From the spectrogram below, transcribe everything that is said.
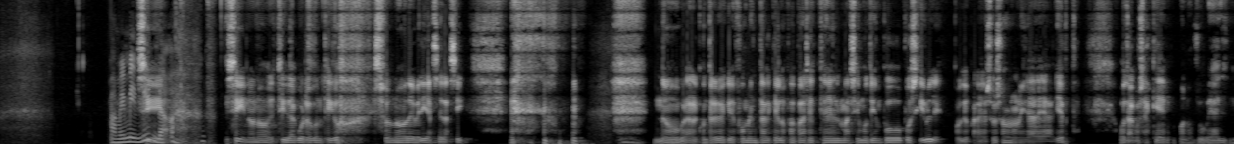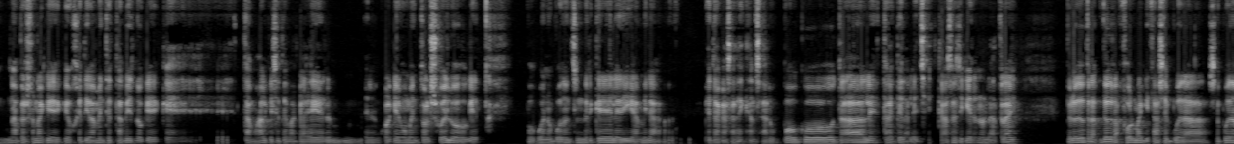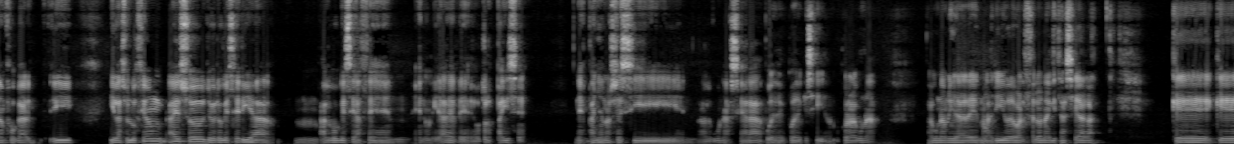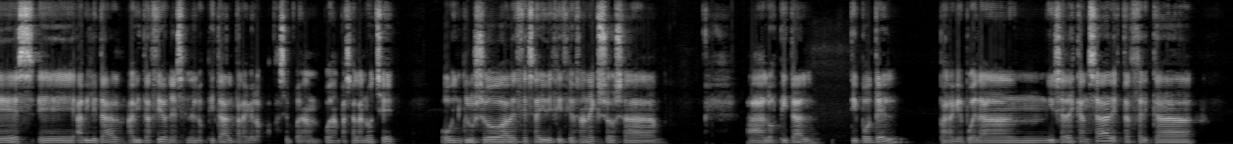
a mí me indigna. Sí, no, no, estoy de acuerdo contigo. Eso no debería ser así. no, al contrario, hay que fomentar que los papás estén el máximo tiempo posible, porque para eso son unidades abiertas. Otra cosa es que, bueno, tú veas una persona que, objetivamente está viendo que, está mal, que se te va a caer en cualquier momento al suelo, que, pues bueno, puedo entender que le diga, mira, vete a casa a descansar un poco, tal, tráete la leche en casa, si quieres no la traes pero de otra, de otra forma quizás se pueda, se pueda enfocar. Y, y la solución a eso yo creo que sería mm, algo que se hace en, unidades de otros países. En España no sé si en algunas se hará, puede, puede que sí, a lo mejor alguna, alguna unidad de Madrid o de Barcelona quizás se haga, que, que es eh, habilitar habitaciones en el hospital para que los papás se puedan, puedan pasar la noche o incluso a veces hay edificios anexos a, al hospital, tipo hotel, para que puedan irse a descansar, estar cerca,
